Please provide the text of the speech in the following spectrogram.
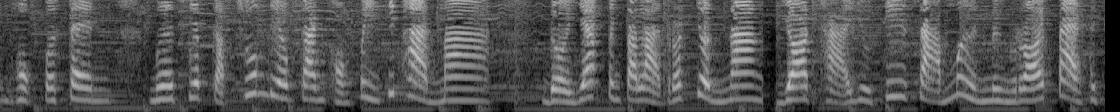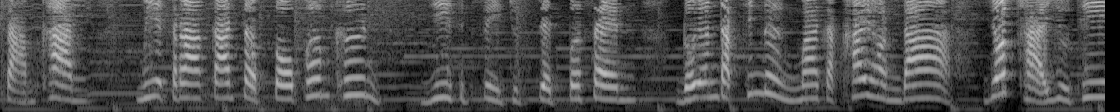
25.6%เมื่อเทียบกับช่วงเดียวกันของปีที่ผ่านมา โดยแยกเป็นตลาดรถยนต์นั่ง ยอดขายอยู่ที่ 3,183 คัน มีอัตราการเติบโตเพิ่มขึ้น24.7%โดยอันดับที่ 1 มาจากค่ายฮอนด้ายอดขายอยู่ที่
